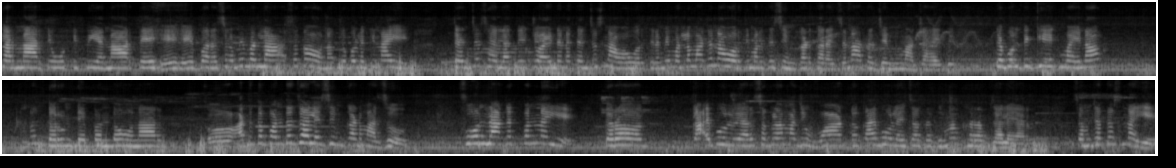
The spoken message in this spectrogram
करणार ते ओ टी पी येणार ते हे हे बरंच मी म्हटलं असं का होणार? ते बोलले की नाही त्यांच्याच ह्याला ते जॉईंट आहे ना त्यांच्याच नावावरती ना. मी म्हटलं माझ्या नावावरती मला ते सिम कार्ड करायचं ना आता जे मी माझं आहे ते. ते बोलते की एक महिना नंतरून ते बंद होणार. आता तर बंदच झालंय सिम कार्ड माझं. फोन लागत पण नाही आहे तर काय बोलू यार सगळं माझी वाट काय बोलायचं आता? दिमाग खराब झालं यार. समजतच नाहीये.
